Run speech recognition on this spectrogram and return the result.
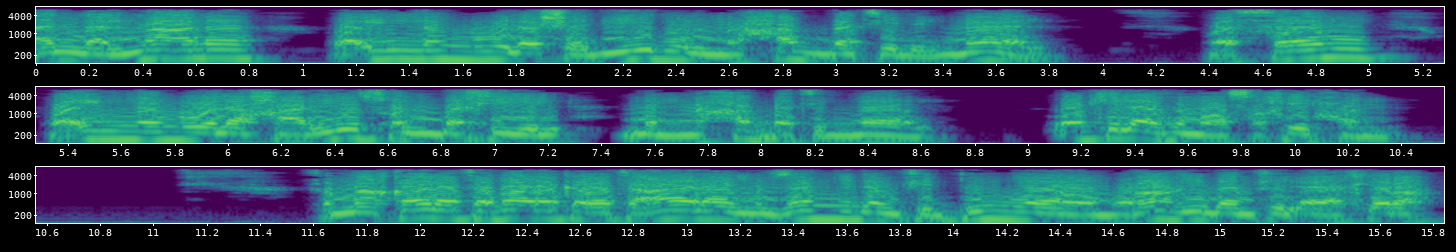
أن المعنى وإنه لشديد المحبة للمال. والثاني وإنه لحريص بخيل من محبة المال. وكلاهما صحيح. ثم قال تبارك وتعالى مزهدا في الدنيا ومراغبا في الآخرة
